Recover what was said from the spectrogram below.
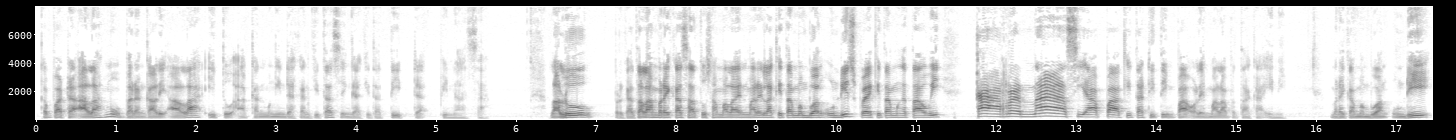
kepada Allahmu, barangkali Allah itu akan mengindahkan kita sehingga kita tidak binasa. Lalu berkatalah mereka satu sama lain, marilah kita membuang undi supaya kita mengetahui karena siapa kita ditimpa oleh malapetaka ini. Mereka membuang undi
